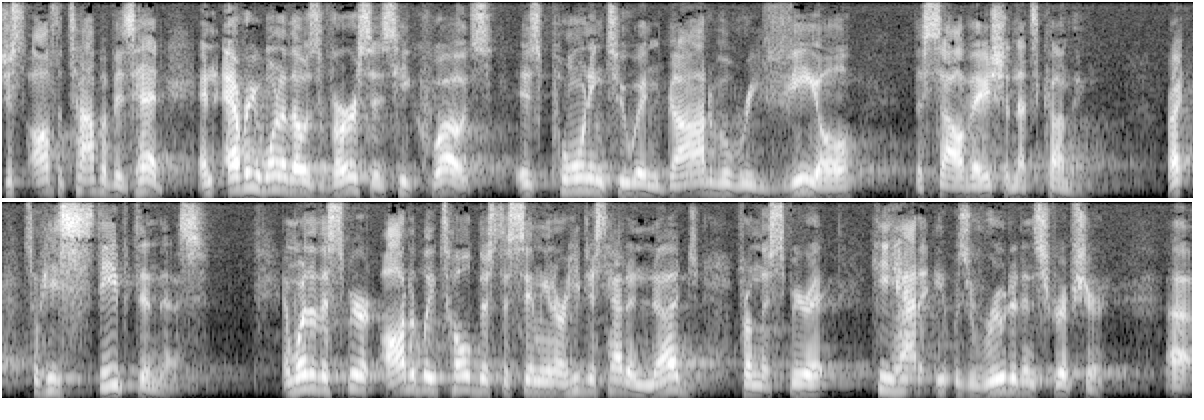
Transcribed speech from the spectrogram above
just off the top of his head. And every one of those verses he quotes is pointing to when God will reveal the salvation that's coming, right? So he's steeped in this. And whether the Spirit audibly told this to Simeon or he just had a nudge from the Spirit, he had it, was rooted in Scripture. Uh,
